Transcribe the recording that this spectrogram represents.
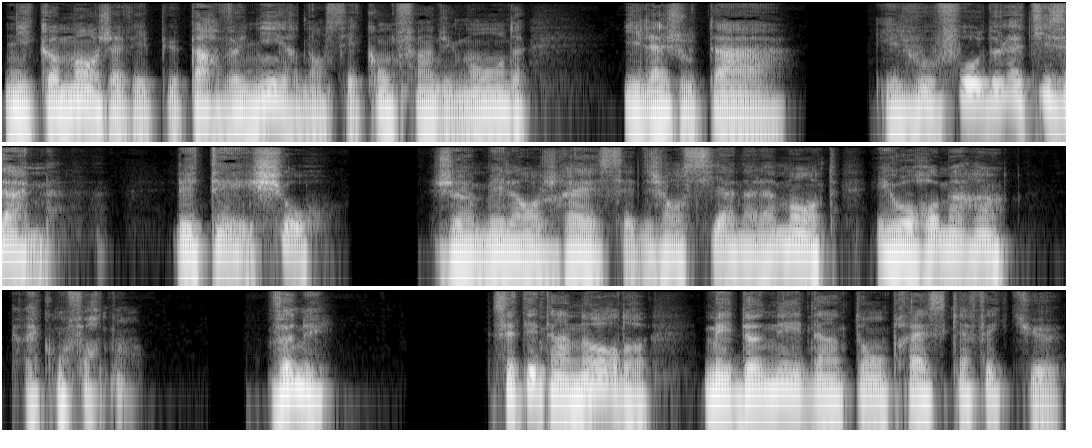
ni comment j'avais pu parvenir dans ces confins du monde, il ajouta Il vous faut de la tisane. L'été est chaud. Je mélangerai cette gentiane à la menthe et au romarin, réconfortant. Venez. C'était un ordre, mais donné d'un ton presque affectueux.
